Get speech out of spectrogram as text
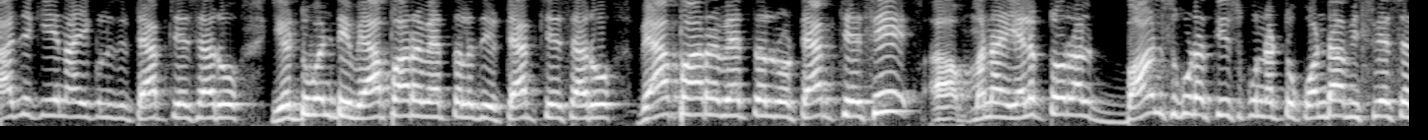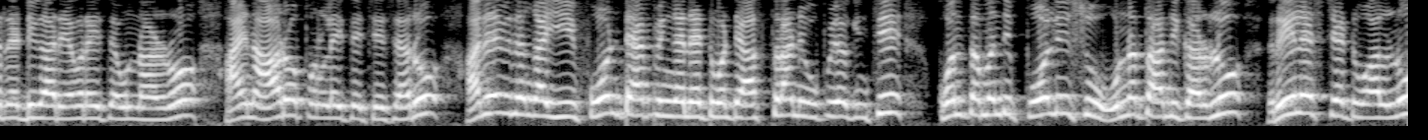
రాజకీయ నాయకులది ట్యాప్ చేశారు? ఎటువంటి వ్యాపారవేత్తలది ట్యాప్ చేశారు? వ్యాపారవేత్తలను ట్యాప్ చేసి మన ఎలక్టోరల్ బాండ్స్ కూడా తీసుకున్నట్టు కొండా విశ్వేశ్వర రెడ్డి గారు ఎవరైతే ఉన్నారో ఆయన ఆరోపణలు అయితే చేశారు. అదేవిధంగా ఈ ఫోన్ ట్యాపింగ్ అనేటువంటి అస్త్రాన్ని ఉపయోగించి కొంతమంది పోలీసు ఉన్నతాధికారులు రియల్ ఎస్టేట్ వాళ్ళను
